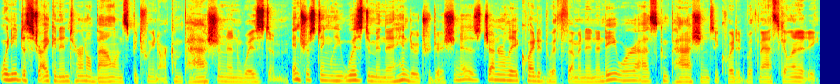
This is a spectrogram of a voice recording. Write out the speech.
We need to strike an internal balance between our compassion and wisdom. Interestingly, wisdom in the Hindu tradition is generally equated with femininity, whereas compassion is equated with masculinity.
